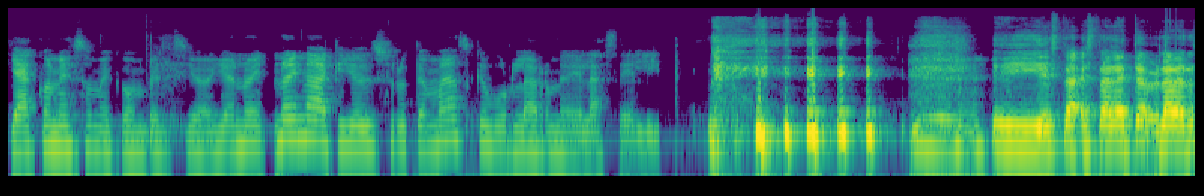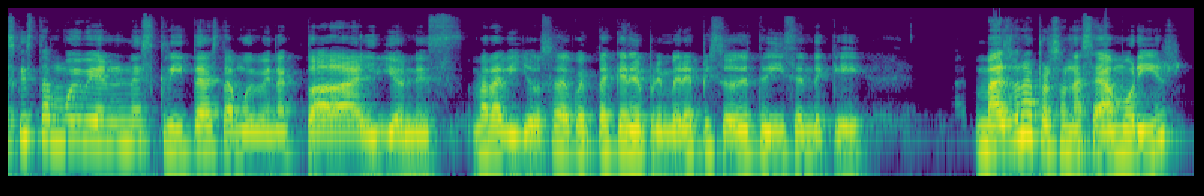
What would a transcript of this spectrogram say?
Ya con eso me convenció. Ya no hay, no hay nada que yo disfrute más que burlarme de las élites. y está, está la, verdad es que está muy bien escrita, está muy bien actuada, el guion es maravilloso. De cuenta que en el primer episodio te dicen de que más de una persona se va a morir.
